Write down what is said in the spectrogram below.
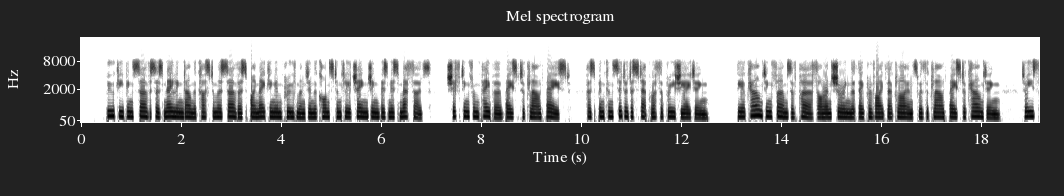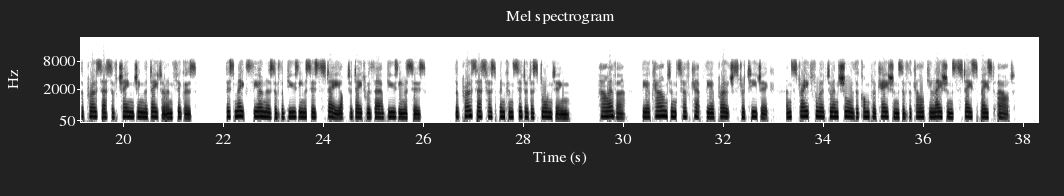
Bookkeeping services nailing down the customer service by making improvement in the constantly changing business methods, shifting from paper based to cloud based, has been considered a step worth appreciating. The accounting firms of Perth are ensuring that they provide their clients with the cloud based accounting to ease the process of changing the data and figures. This makes the owners of the businesses stay up to date with their businesses. The process has been considered as daunting. However, the accountants have kept the approach strategic and straightforward to ensure the complications of the calculations stay spaced out.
